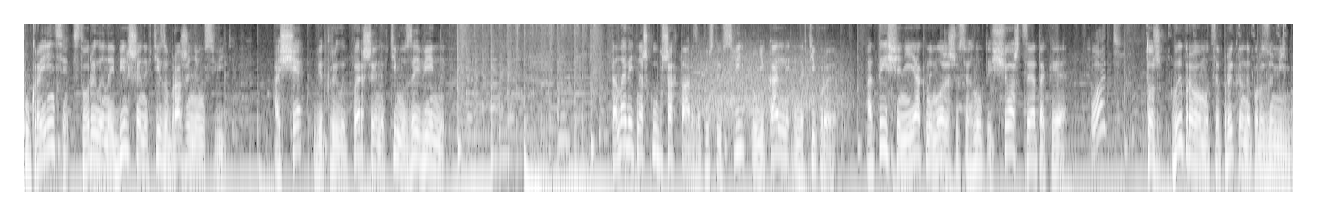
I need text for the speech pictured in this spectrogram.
Українці створили найбільше NFT зображення у світі, а ще відкрили перший NFT музей війни. Та навіть наш клуб Шахтар запустив свій унікальний NFT проект. А ти ще ніяк не можеш осягнути, що ж це таке. What? Тож виправимо це прикре непорозуміння.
